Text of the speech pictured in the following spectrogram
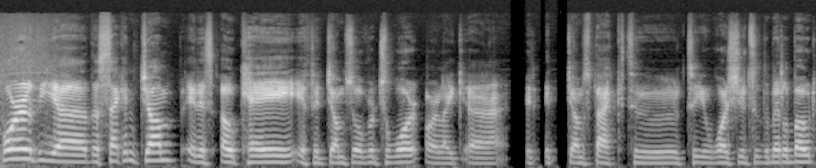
For the uh, the second jump, it is okay if it jumps over toward or like uh, it, it jumps back to to you towards you to the middle boat,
